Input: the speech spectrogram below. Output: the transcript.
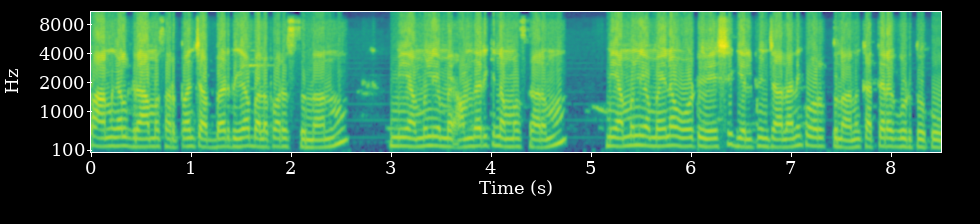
పాన్గల్ గ్రామ సర్పంచ్ అభ్యర్థిగా బలపరుస్తున్నాను. మీ అమూల్య అందరికీ నమస్కారం. మీ అమూల్యమైన ఓటు వేసి గెలిపించాలని కోరుతున్నాను కత్తెర గుర్తుకు.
